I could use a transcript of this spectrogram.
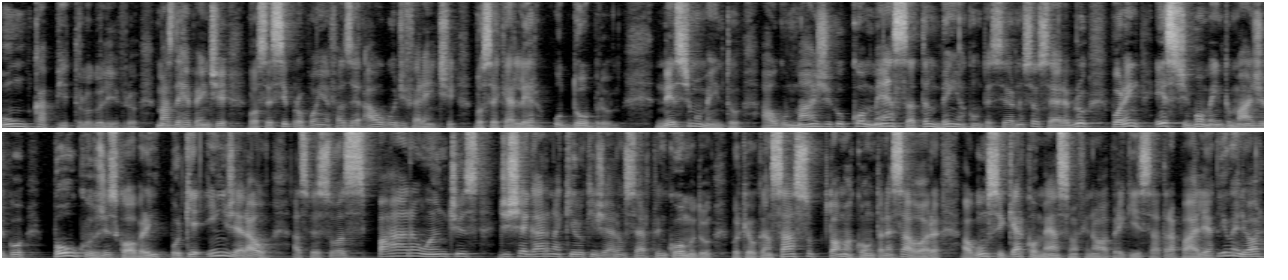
um capítulo do livro, mas de repente você se propõe a fazer algo diferente. Você quer ler o dobro. Neste momento, algo mágico começa também a acontecer no seu cérebro, porém, este momento mágico poucos descobrem, porque em geral as pessoas param antes de chegar naquilo que gera um certo incômodo, porque o cansaço toma conta nessa hora, alguns sequer começam, afinal a preguiça atrapalha, e o melhor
